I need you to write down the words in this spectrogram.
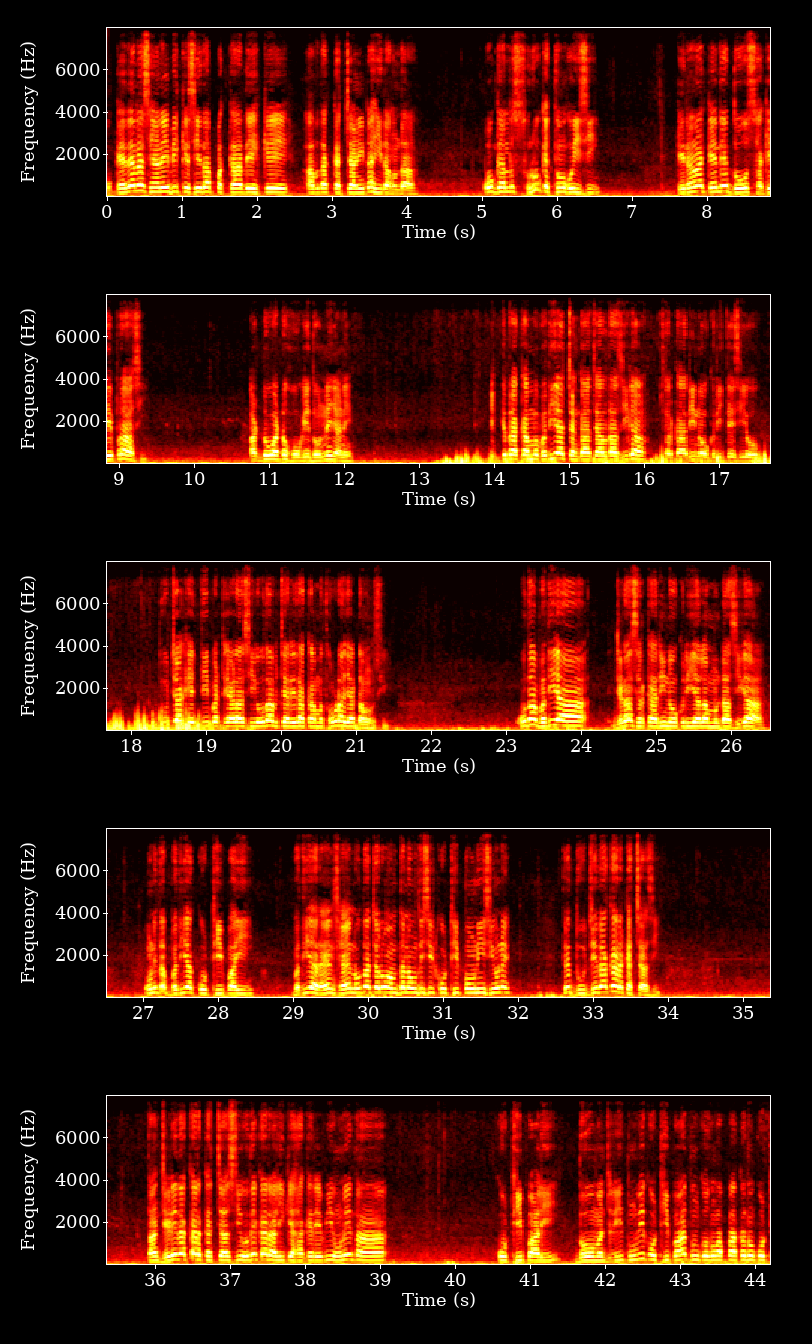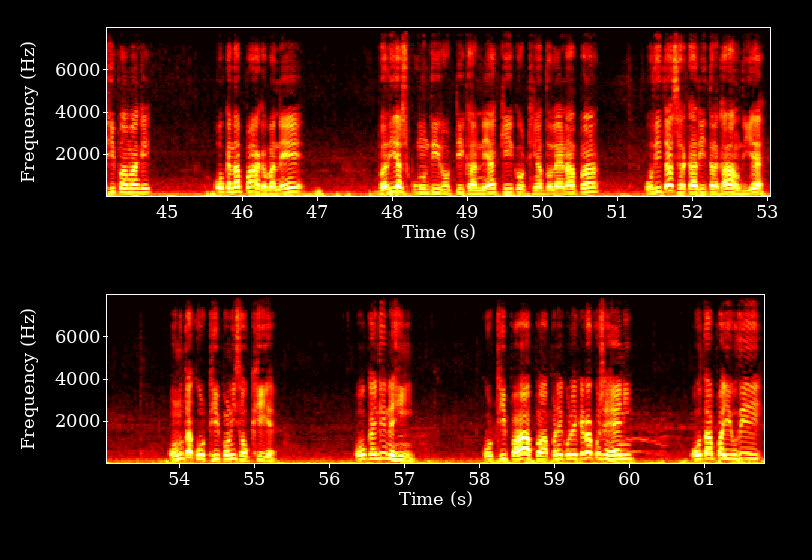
ਉਹ ਕਹਿੰਦੇ ਨਾ ਸਿਆਣੇ ਵੀ ਕਿਸੇ ਦਾ ਪੱਕਾ ਦੇਖ ਕੇ ਆਪਦਾ ਕੱਚਾ ਨਹੀਂ ਢਾਹੀਦਾ ਹੁੰਦਾ। ਉਹ ਗੱਲ ਸ਼ੁਰੂ ਕਿੱਥੋਂ ਹੋਈ ਸੀ? ਕਿਹਨਾਂ ਨਾ ਕਹਿੰਦੇ ਦੋ ਸਕੇ ਭਰਾ ਸੀ। ਅੱਡੋ ਅੱਡ ਹੋ ਗਏ ਦੋਨੇ ਜਾਣੇ। ਇੱਕ ਦਾ ਕੰਮ ਵਧੀਆ, ਚੰਗਾ ਚੱਲਦਾ ਸੀਗਾ, ਸਰਕਾਰੀ ਨੌਕਰੀ ਤੇ ਸੀ ਉਹ। ਦੂਜਾ ਖੇਤੀ ਪੱਠੇ ਵਾਲਾ ਸੀ, ਉਹਦਾ ਵਿਚਾਰੇ ਦਾ ਕੰਮ ਥੋੜਾ ਜਿਹਾ ਡਾਊਨ ਸੀ। ਉਹਦਾ ਵਧੀਆ ਜਿਹੜਾ ਸਰਕਾਰੀ ਨੌਕਰੀ ਵਾਲਾ ਮੁੰਡਾ ਸੀਗਾ, ਉਹਨੇ ਤਾਂ ਵਧੀਆ ਕੋਠੀ ਪਾਈ ਵਧੀਆ ਰਹਿਣ ਸਹਿਣ, ਉਹ ਤਾਂ ਚਲੋ ਆਮਦਨ ਆਉਂਦੀ ਸੀ, ਕੋਠੀ ਪਾਉਣੀ ਸੀ ਉਹਨੇ, ਤੇ ਦੂਜੇ ਦਾ ਘਰ ਕੱਚਾ ਸੀ। ਤਾਂ ਜਿਹੜੇ ਦਾ ਘਰ ਕੱਚਾ ਸੀ, ਉਹਦੇ ਘਰ ਵਾਲੀ ਕਿਹਾ ਕਰੇ ਵੀ ਉਹਨੇ ਤਾਂ ਕੋਠੀ ਪਾ ਲਈ, ਦੋ ਮੰਜ਼ਲੀ, ਤੂੰ ਵੀ ਕੋਠੀ ਪਾ, ਤੂੰ ਕਦੋਂ ਆਪਾਂ ਕਦੋਂ ਕੋਠੀ ਪਾਵਾਂਗੇ? ਉਹ ਕਹਿੰਦਾ, ਭਾਗ ਵਧੀਆ ਸਕੂਨ ਦੀ ਰੋਟੀ ਖਾਂਦੇ ਆ ਕੀ ਕੋਠੀਆਂ ਤੋਂ ਲੈਣਾ ਆਪਾਂ? ਉਹਦੀ ਤਾਂ ਸਰਕਾਰੀ ਤਨਖਾਹ ਆਉਂਦੀ ਹੈ। ਉਹਨੂੰ ਤਾਂ ਕੋਠੀ ਪਾਉਣੀ ਸੌਖੀ ਹੈ। ਉਹ ਕਹਿੰਦੀ, ਨਹੀਂ ਕੋਠੀ ਪਾ, ਆਪਾਂ ਆਪਣੇ ਕੋਲੇ ਕਿਹੜਾ ਕੁਝ ਹੈ ਨਹੀਂ। ਉਹ ਤਾਂ ਭਾਈ ਉਹਦੀ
